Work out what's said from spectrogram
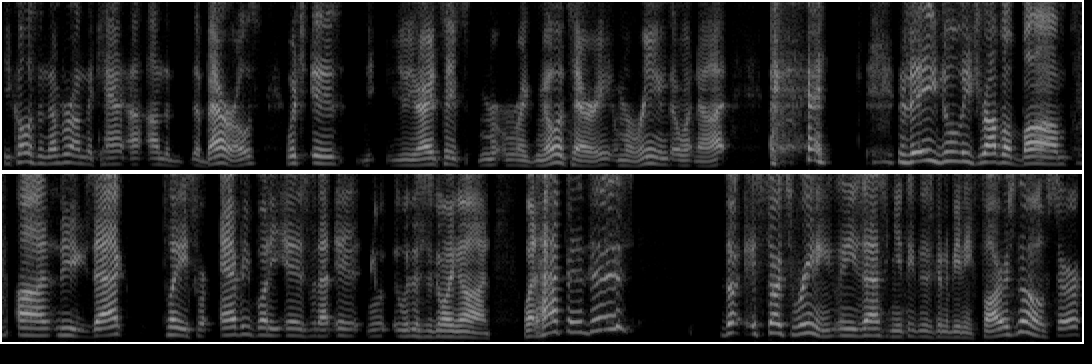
He calls the number on the can uh, on the, the barrels which is the United States like military, Marines or whatnot. they literally drop a bomb on the exact place where everybody is where that is where this is going on. What happens is the, it starts raining when he's asking, "You think there's going to be any fires?" No, sir.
